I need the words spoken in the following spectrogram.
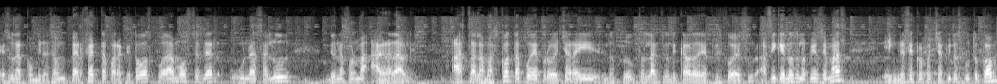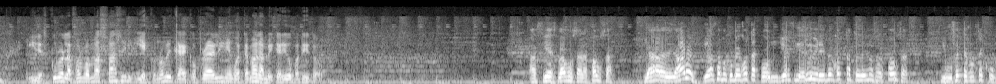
Es una combinación perfecta para que todos podamos tener una salud de una forma agradable. Hasta la mascota puede aprovechar ahí los productos lácteos de cabra de Aprisco del Sur. Así que no se lo piense más. E Ingrese a cropachapitos.com y descubra la forma más fácil y económica de comprar en línea en Guatemala, mi querido Patito. Así es, vamos a la pausa. Ya, ah, ya estamos con BJ, con Jersey Delivery, BJ, te a la pausa. Y bufete roseco.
